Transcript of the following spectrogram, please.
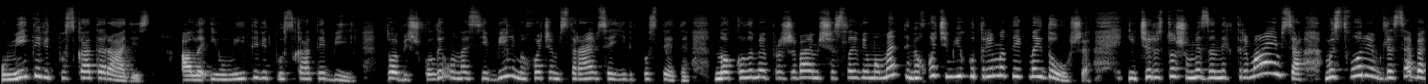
Умійте відпускати радість, але і вмійте відпускати біль. Тобі ж, коли у нас є біль, ми хочемо стараємося її відпустити. Але коли ми проживаємо щасливі моменти, ми хочемо їх утримати якнайдовше. І через те, що ми за них тримаємося, ми створюємо для себе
